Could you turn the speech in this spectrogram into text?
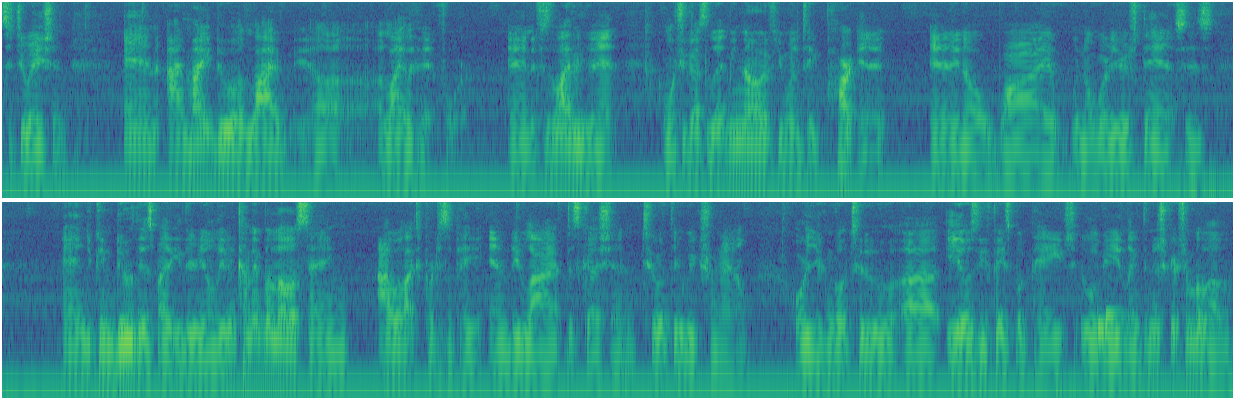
situation, and I might do a live uh, a live event for it. And if it's a live event, I want you guys to let me know if you want to take part in it and you know why you know what are your stances. And you can do this by either you know leaving a comment below saying I would like to participate in the live discussion two or three weeks from now or you can go to uh, EOZ Facebook page. It will be linked in the description below.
